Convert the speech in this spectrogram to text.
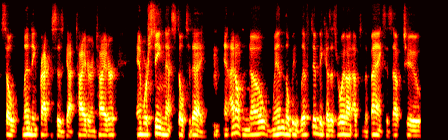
So lending practices got tighter and tighter. And we're seeing that still today. And I don't know when they'll be lifted because it's really not up to the banks. It's up to,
